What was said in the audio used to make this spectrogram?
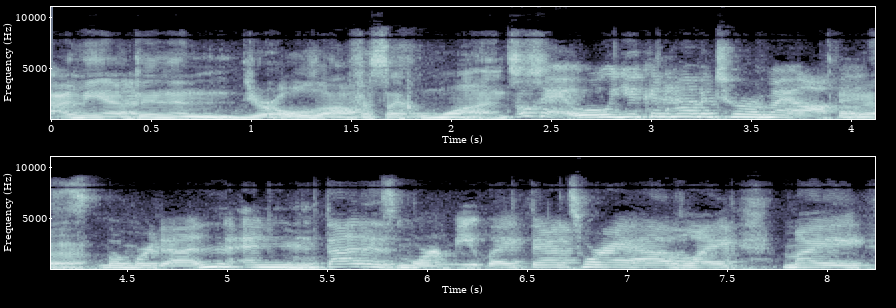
I mean I've been in your old office like once. Okay, well, you can have a tour of my office Okay. when we're done, and Mm. that is more me. Like that's where I have like my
